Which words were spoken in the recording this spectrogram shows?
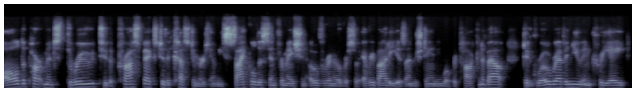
all departments through to the prospects to the customers and we cycle this information over and over so everybody is understanding what we're talking about to grow revenue and create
